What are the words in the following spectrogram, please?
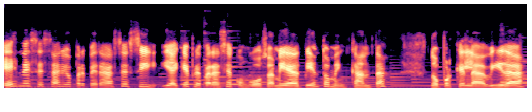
¿Es necesario prepararse? Sí, y hay que prepararse con gozo. A mí el Adviento me encanta, no porque la vida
